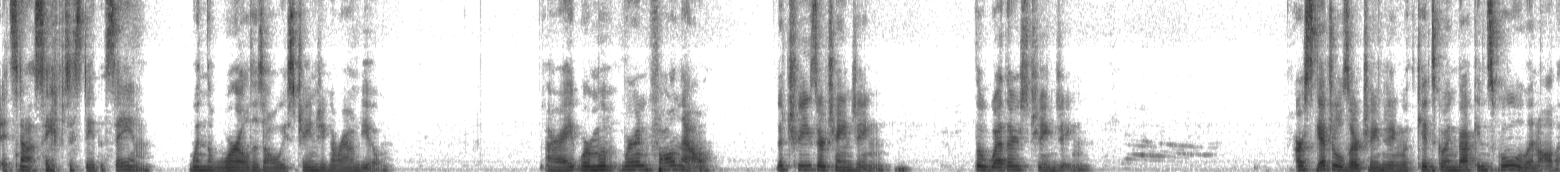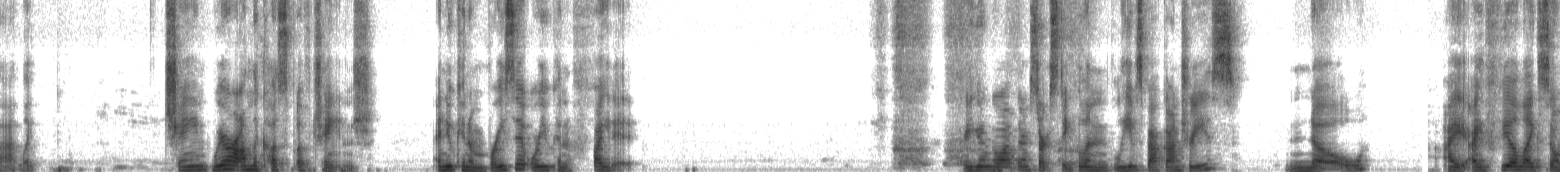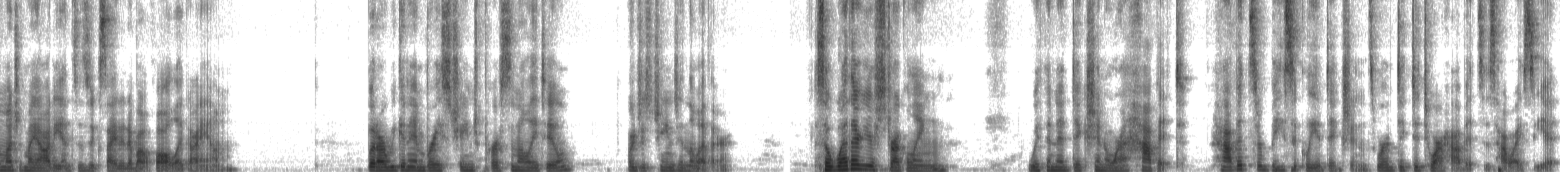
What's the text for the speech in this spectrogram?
it's not safe to stay the same when the world is always changing around you. All right, we're mov- we're in fall now. The trees are changing. The weather's changing. our schedules are changing with kids going back in school and all that. Like, change, we are on the cusp of change. And you can embrace it or you can fight it. Are you going to go out there and start stapling leaves back on trees? No. I, I feel like so much of my audience is excited about fall like I am. But are we going to embrace change personally too? Or just change in the weather? So, whether you're struggling with an addiction or a habit, habits are basically addictions. We're addicted to our habits, is how I see it.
